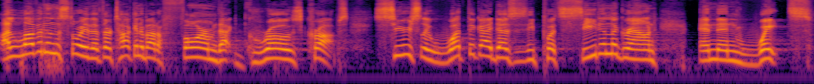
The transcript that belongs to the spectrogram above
I love it in the story that they're talking about a farm that grows crops. Seriously, what the guy does is he puts seed in the ground and then waits.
